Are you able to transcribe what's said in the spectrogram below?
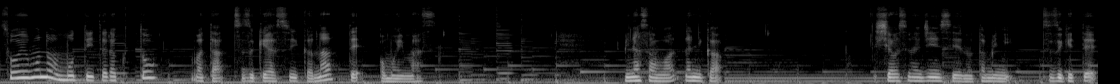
そういうものを持っていただくとまた続けやすいかなって思います皆さんは何か幸せな人生のために続けて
